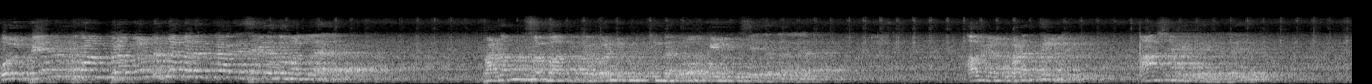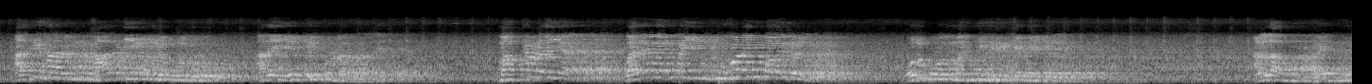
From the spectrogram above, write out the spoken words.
ஒரு பேருக்குள் பெற வேண்டும் என்பதற்காக செய்ததும் அல்ல. பணம் சம்பாதிக்க வேண்டும் என்ற நோக்கில் செய்ததல்ல. அவர்கள் பணத்தில் ஆசை அதிகாரம் காலடியில் வந்த போது அதை ஏற்றுக்கொள்ளவில்லை. மக்களுடைய வரவேற்பையும் புகழையும் அவர்கள் ஒருபோதும் அங்கீகரிக்கவே இல்லை. அல்லாஹ் பயந்து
